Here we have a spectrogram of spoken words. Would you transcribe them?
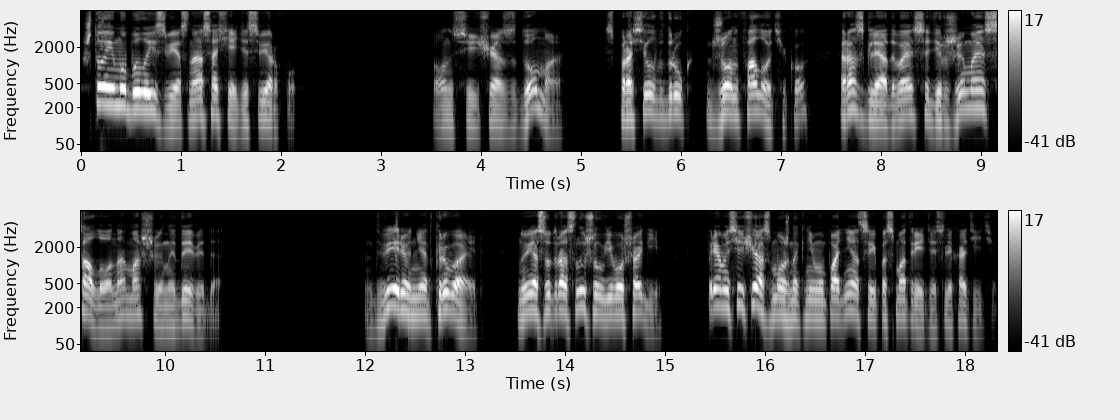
что ему было известно о соседе сверху. «Он сейчас дома?» — спросил вдруг Джон Фалотико, разглядывая содержимое салона машины Дэвида. «Дверь он не открывает, но я с утра слышал его шаги. Прямо сейчас можно к нему подняться и посмотреть, если хотите.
